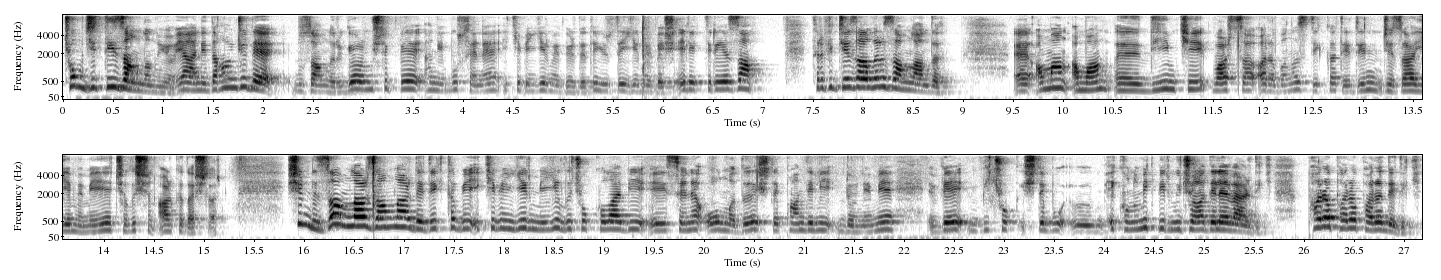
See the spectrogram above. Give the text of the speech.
çok ciddi zamlanıyor. Yani daha önce de bu zamları görmüştük ve hani bu sene 2021'de de %25 elektriğe zam. Trafik cezaları zamlandı. E, aman aman e, diyeyim ki varsa arabanız dikkat edin ceza yememeye çalışın arkadaşlar. Şimdi zamlar zamlar dedik. Tabii 2020 yılı çok kolay bir e, sene olmadı. İşte pandemi dönemi ve birçok işte bu e, ekonomik bir mücadele verdik. Para para para dedik.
